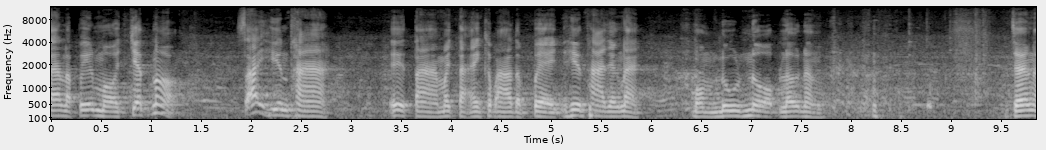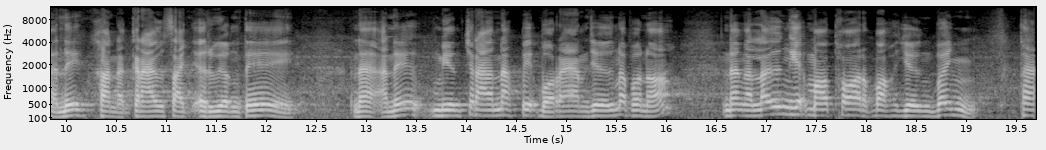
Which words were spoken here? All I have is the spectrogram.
តែដល់ពេលមកចិត្តនោះស្អែកហ៊ានថាអេតាមិនតាឯងក្បាលតពេកហ៊ានថាអញ្ចឹងដែរបំលូលនោបលើហ្នឹងអញ្ចឹងអានេះខណ្ឌតែក្រៅសាច់រឿងទេ ណាអានេះមានច្រើនណាស់ពាក្យបុរាណយើងណាបងណានឹងឥឡូវងាកមកធររបស់យើងវិញថា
